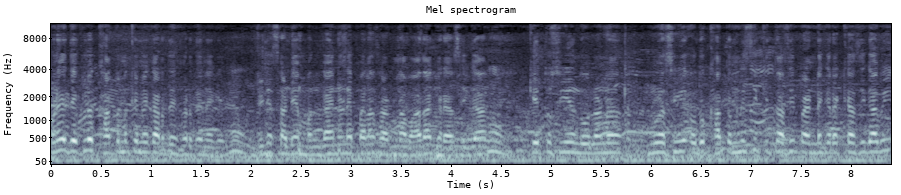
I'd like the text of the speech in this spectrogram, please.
ਹੁਣ ਇਹ ਦੇਖ ਲਓ ਖਤਮ ਕਿਵੇਂ ਕਰਦੇ ਫਿਰਦੇ ਨੇਗੇ। ਜਿਹੜੀਆਂ ਸਾਡੀਆਂ ਮੰਗਾਂ ਇਹਨਾਂ ਨੇ ਪਹਿਲਾਂ ਸਾਡੇ ਨਾਲ ਵਾਅਦਾ ਕਰਿਆ ਸੀਗਾ ਕਿ ਤੁਸੀਂ ਅੰਦੋਲਨ ਨੂੰ ਅਸੀਂ ਉਦੋਂ ਖਤਮ ਨਹੀਂ ਸੀ ਕੀਤਾ ਸੀ ਪੈਂਡਿੰਗ ਰੱਖਿਆ ਸੀਗਾ ਵੀ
